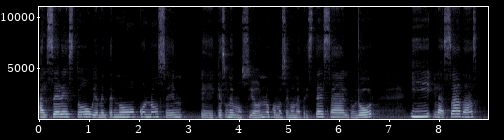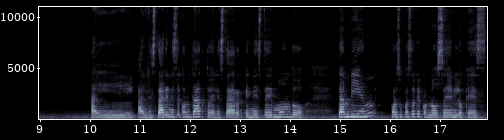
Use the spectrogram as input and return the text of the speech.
al ser esto obviamente no conocen eh, qué es una emoción, no conocen una tristeza, el dolor y las hadas al, al estar en este contacto y al estar en este mundo también por supuesto que conocen lo que es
